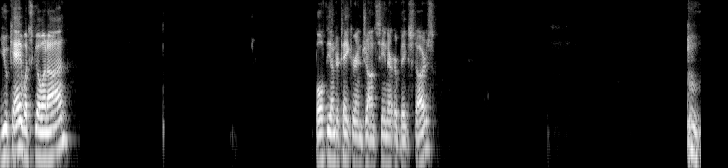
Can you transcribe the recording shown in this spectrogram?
UK, what's going on? Both The Undertaker and John Cena are big stars.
